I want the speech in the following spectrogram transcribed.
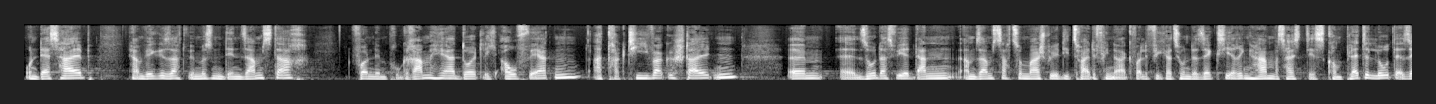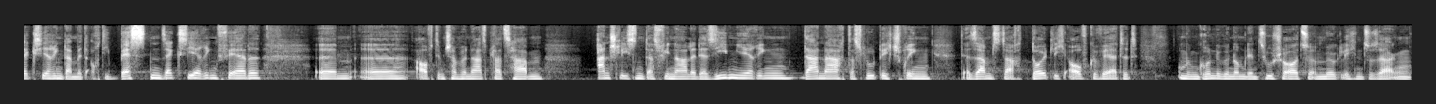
Und deshalb haben wir gesagt, wir müssen den Samstag von dem Programm her deutlich aufwerten, attraktiver gestalten, ähm, äh, so dass wir dann am Samstag zum Beispiel die zweite Finalqualifikation der Sechsjährigen haben. Das heißt, das komplette Lot der Sechsjährigen, damit auch die besten sechsjährigen Pferde ähm, äh, auf dem Championatsplatz haben Anschließend das Finale der Siebenjährigen, danach das Flutlichtspringen, der Samstag deutlich aufgewertet, um im Grunde genommen den Zuschauer zu ermöglichen, zu sagen,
